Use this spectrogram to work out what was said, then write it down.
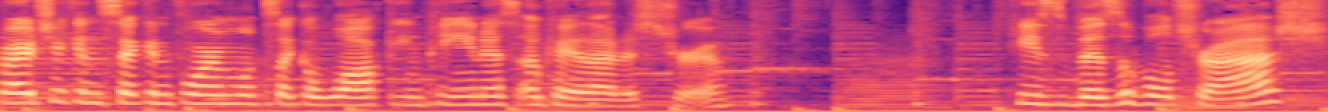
Fried chicken's second form looks like a walking penis. Okay, that is true. He's visible trash.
